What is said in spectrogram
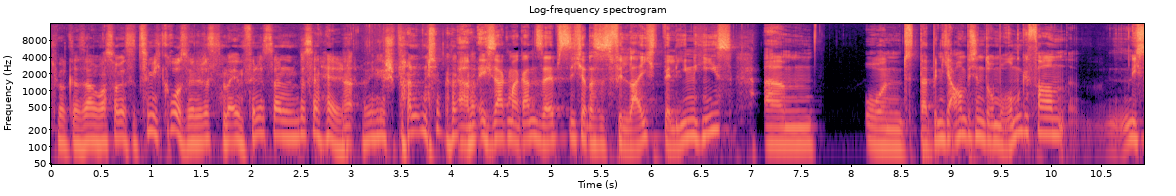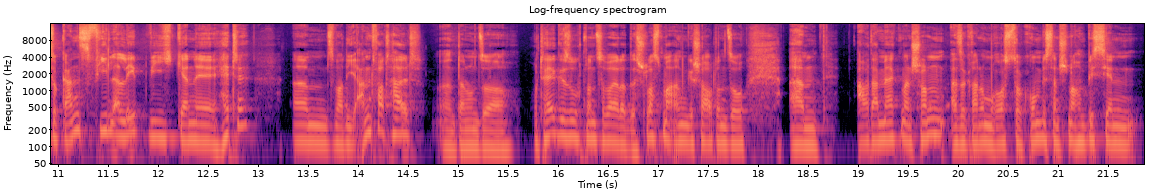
Ich wollte gerade sagen, Rostock ist ja ziemlich groß. Wenn du das mal eben findest, dann ein bisschen hell. Da bin ich gespannt. ähm, ich sag mal ganz selbstsicher, dass es vielleicht Berlin hieß. Ähm, und da bin ich auch ein bisschen drum rumgefahren. Nicht so ganz viel erlebt, wie ich gerne hätte. Ähm, es war die Anfahrt halt, äh, dann unser Hotel gesucht und so weiter, das Schloss mal angeschaut und so. Ähm, aber da merkt man schon, also gerade um Rostock rum ist dann schon noch ein bisschen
